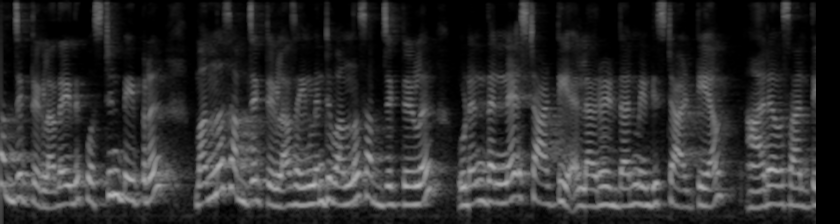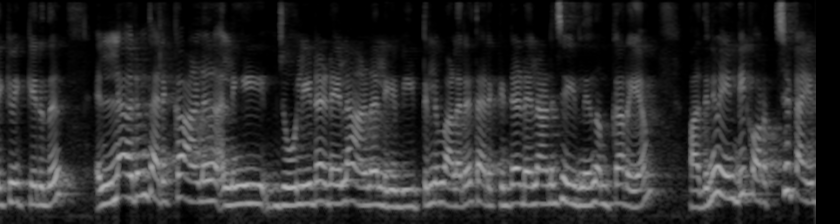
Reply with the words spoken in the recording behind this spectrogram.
സബ്ജക്റ്റുകൾ അതായത് ക്വസ്റ്റ്യൻ പേപ്പർ വന്ന സബ്ജക്റ്റുകൾ അസൈൻമെന്റ് വന്ന സബ്ജക്റ്റുകൾ ഉടൻ തന്നെ സ്റ്റാർട്ട് ചെയ്യുക. എല്ലാവരും എഴുതാൻ വേണ്ടി സ്റ്റാർട്ട് ചെയ്യാം ആരും അവസാനത്തേക്ക് വെക്കരുത്. എല്ലാവരും തിരക്കാണ് അല്ലെങ്കിൽ ജോലിയുടെ ഇടയിലാണ് അല്ലെങ്കിൽ വീട്ടിൽ വളരെ തിരക്കിന്റെ ഇടയിലാണ് ചെയ്യുന്നത് നമുക്കറിയാം. അപ്പം അതിന് വേണ്ടി കുറച്ച് ടൈം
